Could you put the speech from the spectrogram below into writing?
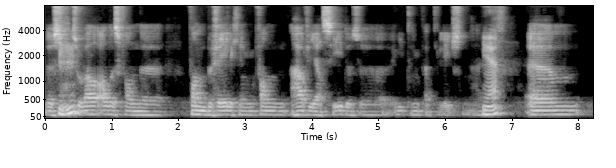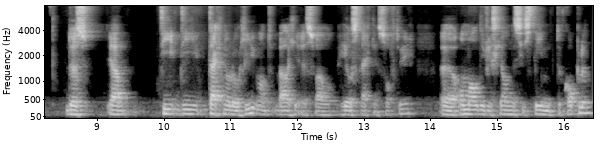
Dus mm -hmm. zowel alles van, uh, van beveiliging van HVAC, dus uh, heating, ventilation. Ja. Um, dus ja, die, die technologie, want België is wel heel sterk in software, om al die verschillende systemen te koppelen.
